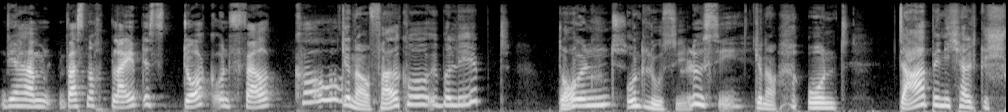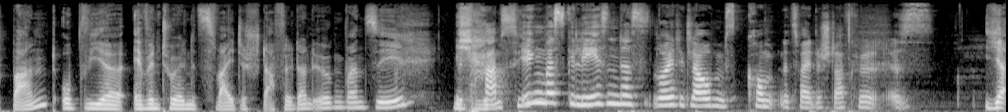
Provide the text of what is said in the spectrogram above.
wir haben, was noch bleibt, ist Doc und Falco Genau, Falco überlebt, Doc Und und Lucy. Lucy. Genau. Und da bin ich halt gespannt, ob wir eventuell eine zweite Staffel dann irgendwann sehen. Ich habe irgendwas gelesen, dass Leute glauben, es kommt eine zweite Staffel. Es, Ja,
